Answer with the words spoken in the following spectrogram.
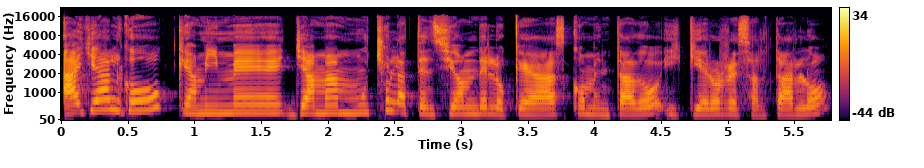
hay algo que a mí me llama mucho la atención de lo que has comentado y quiero resaltarlo.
